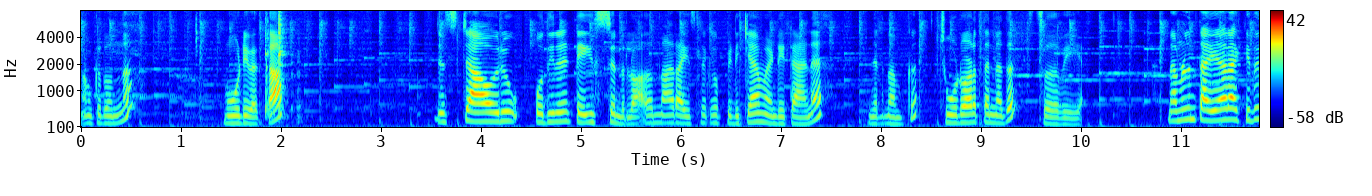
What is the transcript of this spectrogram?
നമുക്കിതൊന്ന് മൂടി വെക്കാം. ജസ്റ്റ് ആ ഒരു പുതിന ടേസ്റ്റ് ഉണ്ടല്ലോ അതൊന്ന് ആ റൈസിലേക്ക് പിടിക്കാൻ വേണ്ടിയിട്ടാണ്. എന്നിട്ട് നമുക്ക് ചൂടോടെ തന്നെ അത് സെർവ് ചെയ്യാം. നമ്മൾ തയ്യാറാക്കിയത്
